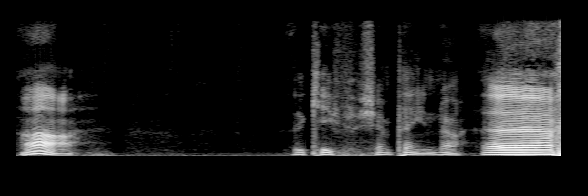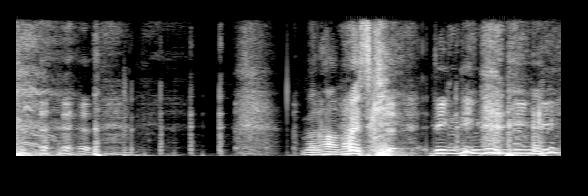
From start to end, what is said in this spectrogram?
Ah. The Keith Champagne då. Eh, men han har ju skrivit, Ding, ding, ding, ding, ding.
